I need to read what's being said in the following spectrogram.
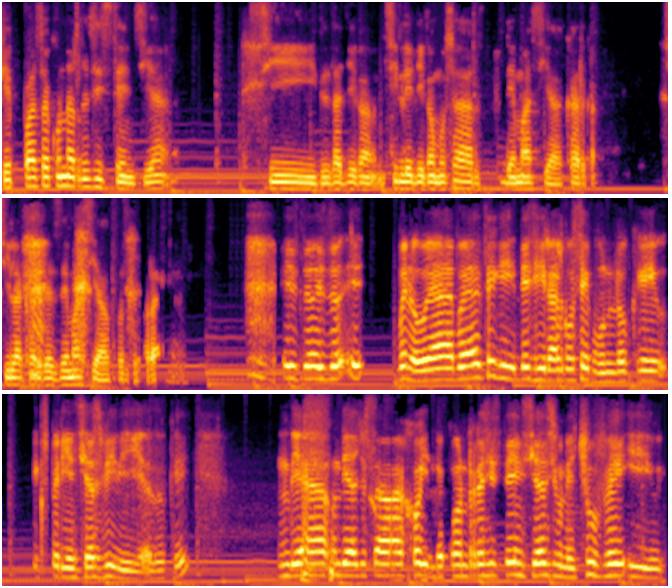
¿qué pasa con la resistencia si, la llega, si le llegamos a dar demasiada carga? Si la carga es demasiado fuerte para ella. Esto, esto, eh, bueno, voy a, voy a seguir, decir algo según lo que experiencias vividas, ¿ok? Un día, un día yo estaba jodiendo con resistencias y un enchufe y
